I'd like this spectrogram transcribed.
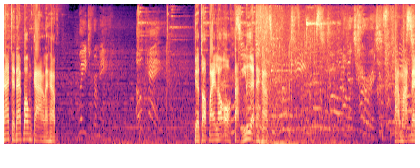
น่าจะได้ป้อมกลางแล้วครับ เดี๋ยวต่อไปเราออกตัดเลือดนะครับสามารถได้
